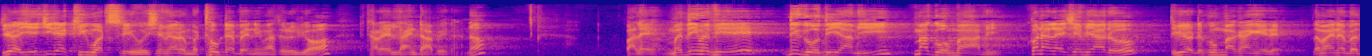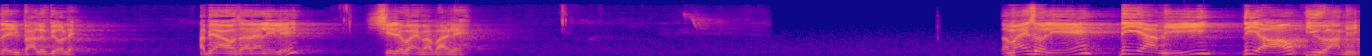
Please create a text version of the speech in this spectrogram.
ဒီတော့အရေးကြီးတဲ့ keywords တွေကိုရှင်များတို့မထုတ်တတ်ပဲနေမှာဆိုလို့ရောဒီခါလေး line တာပေးတာနော်ဘာလဲမတိမဖြစ်တိကိုသိရမည်မှတ်ကိုမှတ်ရမည်ခုနလည်းရှင်များတို့ဒီပြီးတော့တခုမှတ်ခိုင်းခဲ့တယ် သမိုင်းနဲ့ပတ်သက်ပြီးဘာလို့ပြောလဲအပြအောင်စာတန်းလေးလေရှေ့တစ်ပိုင်းမှာပါလဲသမိုင်းဆိုရင်သိရမည်သိအောင်ပြုရမည်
